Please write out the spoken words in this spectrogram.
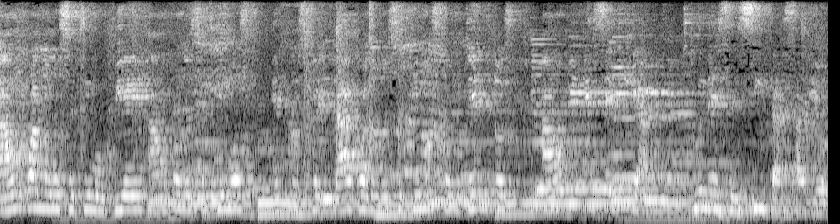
Aun cuando nos sentimos bien, aun cuando nos sentimos en prosperidad, cuando nos sentimos contentos, aun en ese día tú necesitas a Dios.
